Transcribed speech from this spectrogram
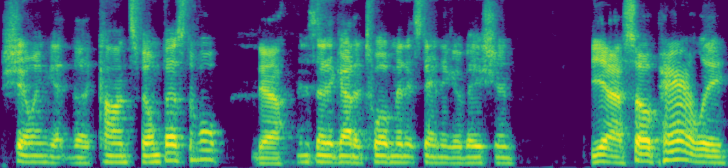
showing at the Cannes Film Festival, yeah, and said it got a 12 minute standing ovation. yeah. So apparently,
